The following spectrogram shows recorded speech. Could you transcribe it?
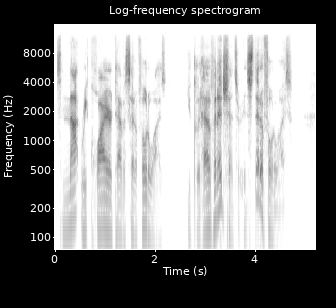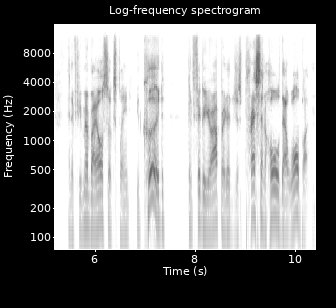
It's not required to have a set of photo eyes. You could have an edge sensor instead of photo eyes. And if you remember, I also explained you could configure your operator to just press and hold that wall button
